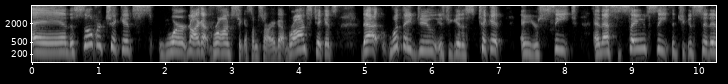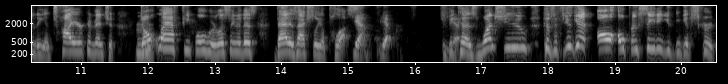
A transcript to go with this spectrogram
And the silver tickets were no, I got bronze tickets. I'm sorry, I got bronze tickets. That what they do is you get a ticket and your seat, and that's the same seat that you can sit in the entire convention. Mm-hmm. Don't laugh, people who are listening to this. That is actually a plus. Yeah, yeah. Because yeah. once you, because if you get all open seating, you can get screwed.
